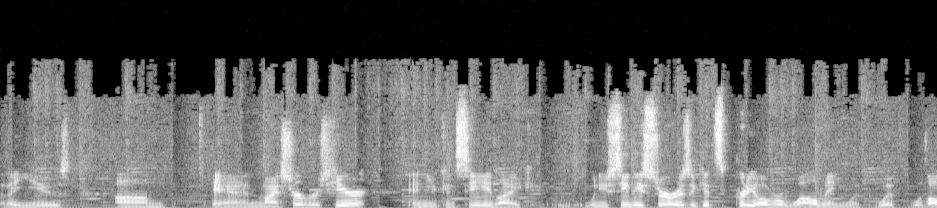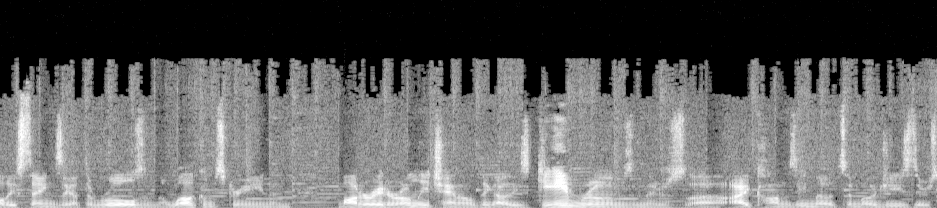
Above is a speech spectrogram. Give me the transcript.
that I use, um, and my server's here. And you can see like when you see these servers, it gets pretty overwhelming with with with all these things. They got the rules and the welcome screen and moderator only channels. They got all these game rooms and there's uh, icons, emotes, emojis. There's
